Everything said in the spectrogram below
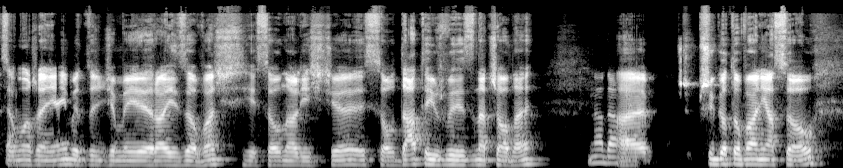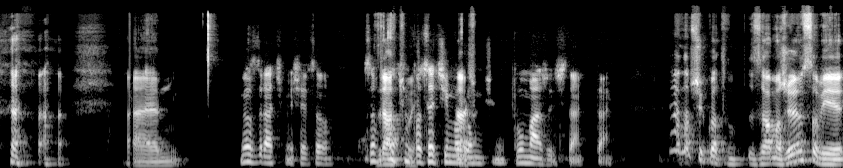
Są marzenia i będziemy je realizować. Są na liście, są daty już wyznaczone. No dawaj, E, przy- Przygotowania są. No zdradźmy się, co, co w Zdradźmy, faceci zdradźmy mogą pomarzyć, tak, tak. Ja na przykład zamarzyłem sobie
